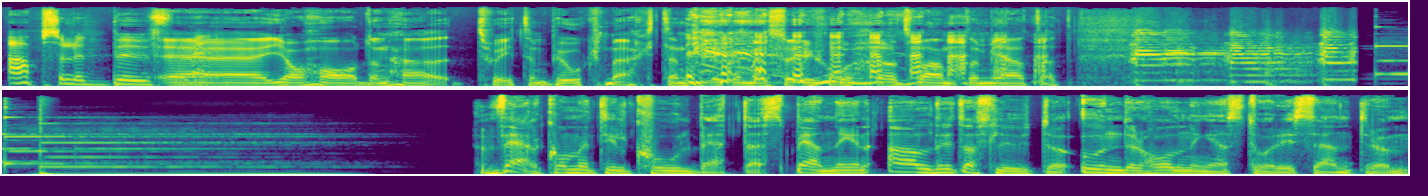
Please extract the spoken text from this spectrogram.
Absolut bu för mig. Eh, jag har den här tweeten bokmärkt. Den ligger mig så oerhört varmt om hjärtat. Välkommen till Coolbet där spänningen aldrig tar slut och underhållningen står i centrum.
